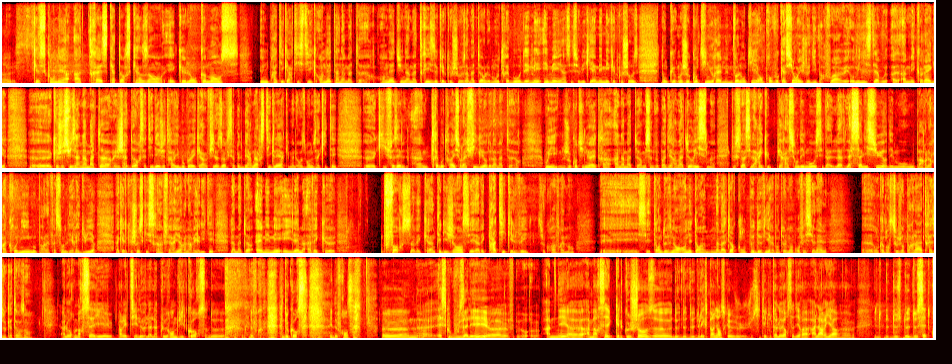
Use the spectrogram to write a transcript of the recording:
Qu'est-ce qu'on est à, à 13, 14, 15 ans et que l'on commence une pratique artistique. On est un amateur, on est une amatrice de quelque chose. Amateur, le mot très beau d'aimer, aimer, hein, c'est celui qui aime aimer quelque chose. Donc euh, je continuerai même volontiers en provocation, et je le dis parfois euh, au ministère ou à, mes collègues, euh, que je suis un amateur, et j'adore cette idée. J'ai travaillé beaucoup avec un philosophe qui s'appelle Bernard Stiegler, qui malheureusement nous a quittés, qui faisait un très beau travail sur la figure de l'amateur. Oui, je continue à être un, un, amateur, mais ça ne veut pas dire amateurisme. Tout cela, c'est la récupération des mots, la, salissure des mots, ou par leur acronyme, ou par la façon de les réduire à quelque chose qui serait inférieur à la réalité. L'amateur aime aimer et il aime avec euh, force, avec intelligence et avec pratique élevée, je crois vraiment. Et c'est en devenant, en étant un amateur qu'on peut devenir éventuellement professionnel. Euh, on commence toujours par là, à 13 ou 14 ans. Alors Marseille est, paraît-il, la, plus grande ville corse de, de, Corse et de France. Euh, est-ce que vous allez euh, amener à, Marseille quelque chose de, l'expérience que je, citais tout à l'heure, c'est-à-dire à, l'ARIA, de, cette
